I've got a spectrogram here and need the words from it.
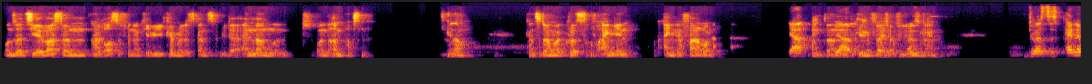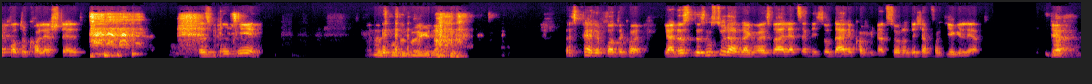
unser Ziel war es dann herauszufinden, okay, wie können wir das Ganze wieder ändern und, und anpassen. Genau. Kannst du da mal kurz drauf eingehen? Eigene Erfahrung? Ja. Und dann wir haben, gehen wir vielleicht auf die Lösung ein. Du hast das Penne-Protokoll erstellt. das PT. Penne-Protokoll, genau. Das Penne-Protokoll. Ja, das, das musst du dann sagen, weil es war letztendlich so deine Kombination und ich habe von dir gelernt. Ja,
